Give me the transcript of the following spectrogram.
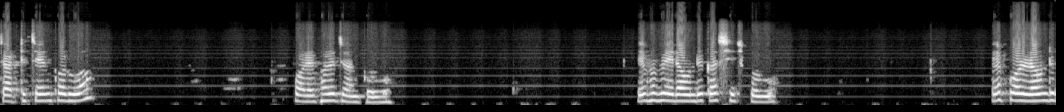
চারটি চেন করব, পরের ঘরে জয়েন করব। এভাবে এই রাউন্ডের কাজ শেষ করব। এরপর রাউন্ডে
